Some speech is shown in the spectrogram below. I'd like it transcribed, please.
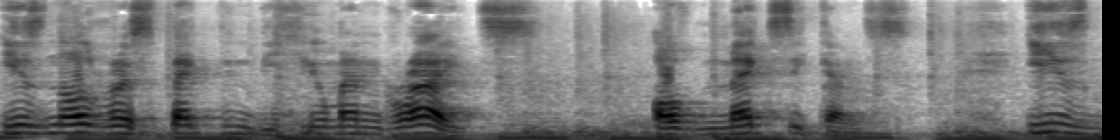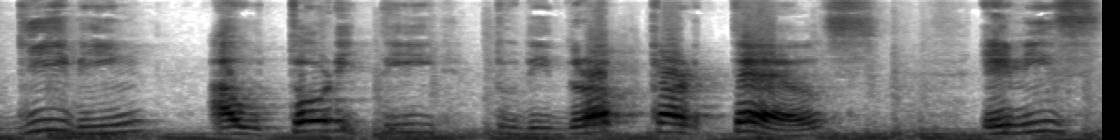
is not respecting the human rights of Mexicans, is giving authority to the drug cartels and is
